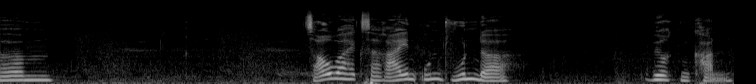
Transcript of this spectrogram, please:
ähm, Zauberhexereien und Wunder wirken kann.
